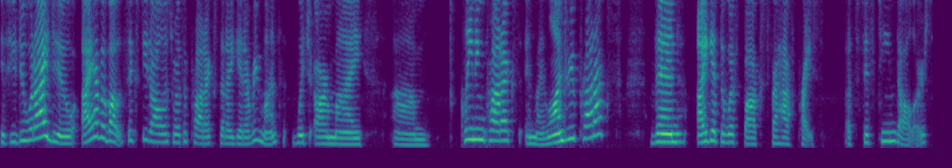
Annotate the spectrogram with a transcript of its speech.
if you do what I do, I have about $60 worth of products that I get every month, which are my um, cleaning products and my laundry products. Then I get the whiff box for half price. That's $15.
